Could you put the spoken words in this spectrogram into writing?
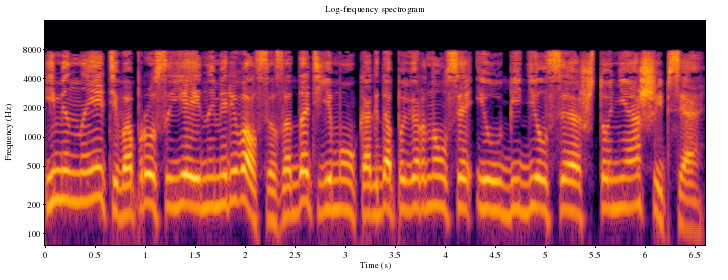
Именно эти вопросы я и намеревался задать ему, когда повернулся и убедился, что не ошибся.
